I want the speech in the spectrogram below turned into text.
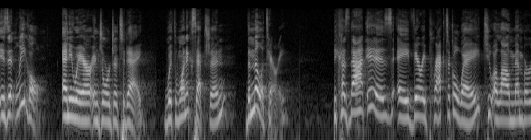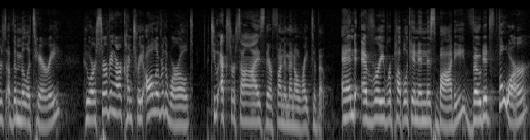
isn't legal anywhere in Georgia today, with one exception the military. because that is a very practical way to allow members of the military who are serving our country all over the world to exercise their fundamental right to vote. And every Republican in this body voted for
